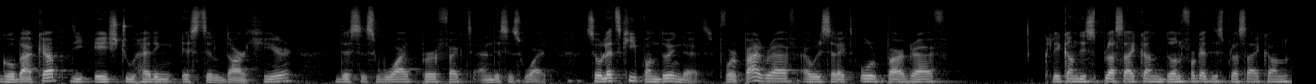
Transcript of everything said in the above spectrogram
Go back up. The H2 heading is still dark here. This is white, perfect, and this is white. So let's keep on doing that. For paragraph, I will select all paragraph. Click on this plus icon. Don't forget this plus icon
